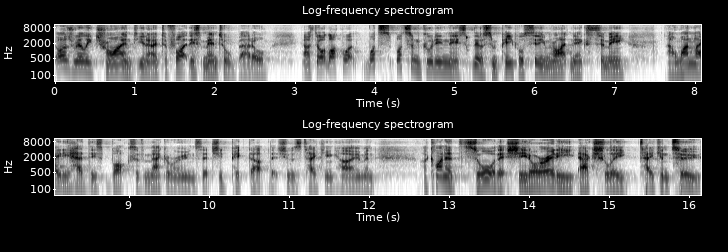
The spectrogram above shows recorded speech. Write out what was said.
I was really trying, you know, to fight this mental battle. And I thought, like, what what's what's some good in this? There were some people sitting right next to me. Uh, one lady had this box of macaroons that she'd picked up that she was taking home, and I kind of saw that she'd already actually taken two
